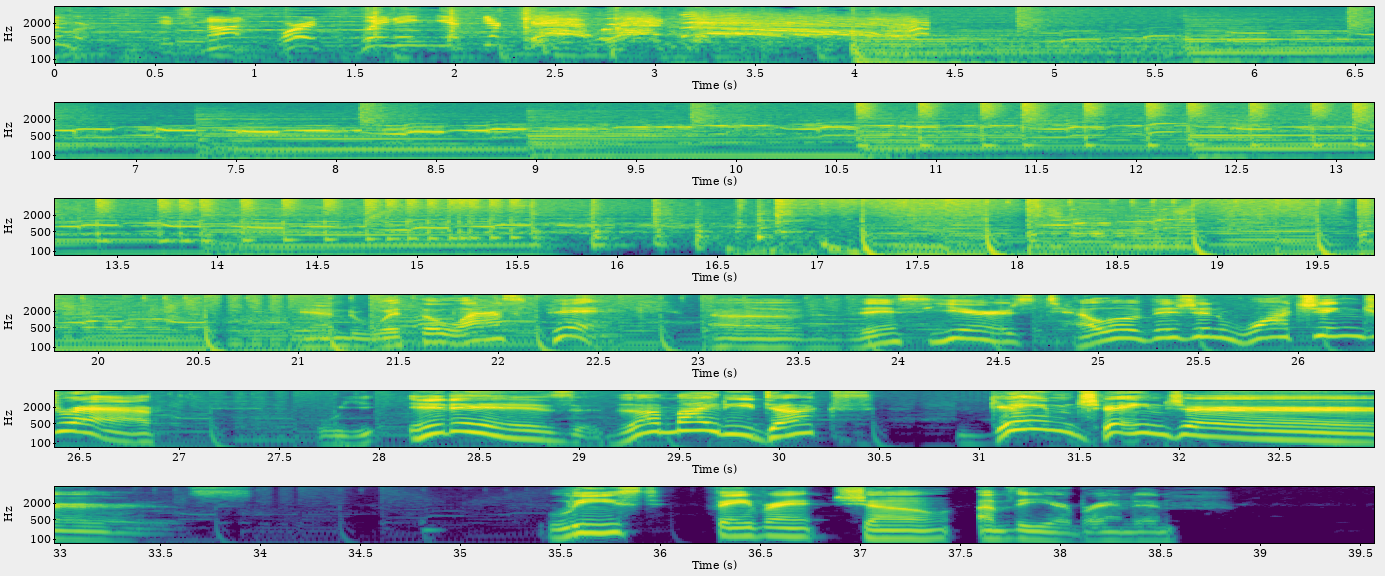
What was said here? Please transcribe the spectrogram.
It's not worth winning if you can't win. And with the last pick of this year's television watching draft, we, it is the Mighty Ducks Game Changers. Least favorite show of the year, Brandon.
